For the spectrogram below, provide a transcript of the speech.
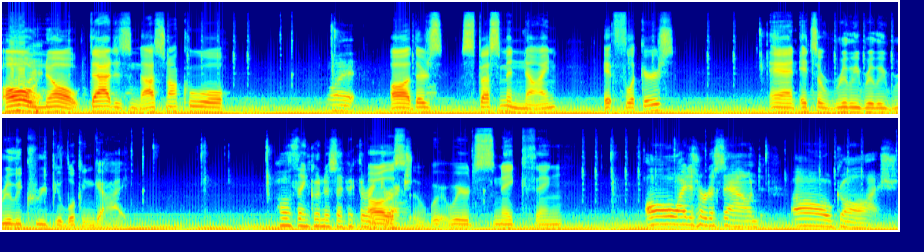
Oh What? no. That is that's not cool. What? Uh, there's specimen nine. It flickers, and it's a really, really, really creepy looking guy. Oh, thank goodness I picked the right oh, this direction. w- weird snake thing. Oh, I just heard a sound. Oh gosh.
